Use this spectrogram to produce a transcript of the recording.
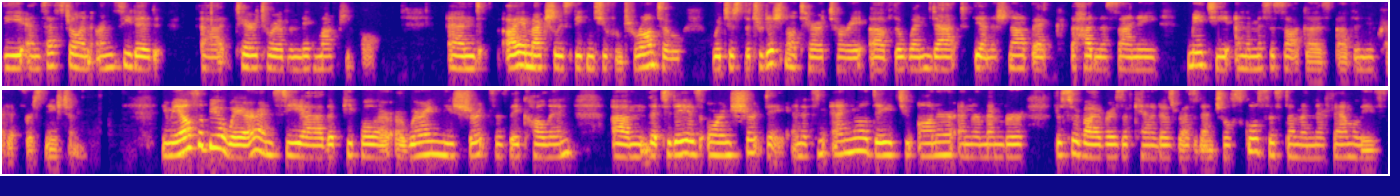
the ancestral and unceded uh, territory of the Mi'kmaq people. And I am actually speaking to you from Toronto, which is the traditional territory of the Wendat, the Anishinaabeg, the Haudenosaunee, Métis, and the Mississaugas of the New Credit First Nation. You may also be aware and see uh, that people are, are, wearing these shirts as they call in, um, that today is Orange Shirt Day, and it's an annual day to honor and remember the survivors of Canada's residential school system and their families.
